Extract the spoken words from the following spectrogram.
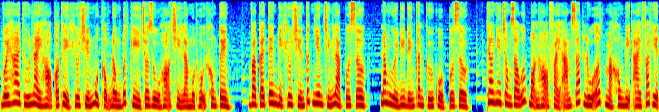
Với hai thứ này họ có thể khiêu chiến một cộng đồng bất kỳ cho dù họ chỉ là một hội không tên. Và cái tên bị khiêu chiến tất nhiên chính là Purser, năm người đi đến căn cứ của Purser. Theo như trong giao ước bọn họ phải ám sát Luot mà không bị ai phát hiện.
